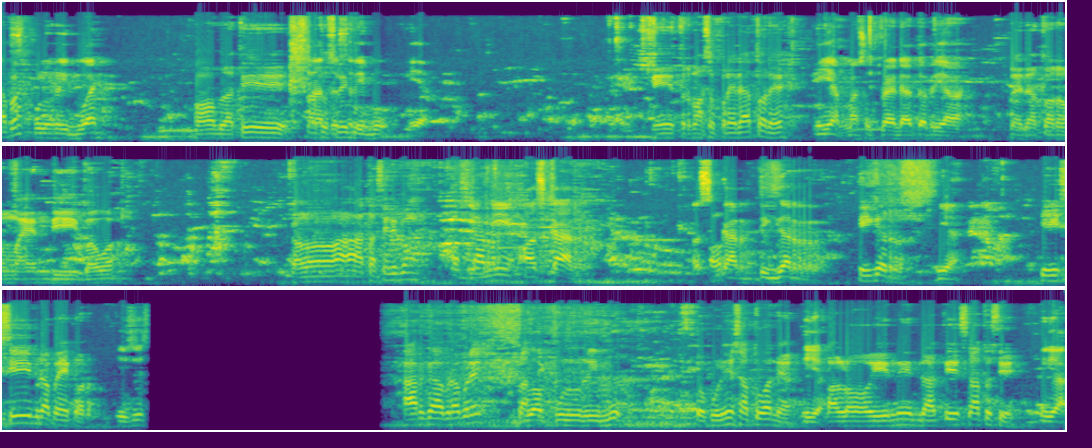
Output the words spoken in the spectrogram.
berapa? 10 ribuan. Oh, berarti 100 100 ribu. ribu. Iya. Ini termasuk predator ya? Iya, masuk predator ya. Predator main di bawah. Kalau atas ini, Bang, Oscar Ini Oscar. Oscar Tiger. Tiger. Iya. Isi berapa ekor? Isi Harga berapa nih? 20 ribu. 20 nya satuan ya? Iya. Kalau ini berarti 100 ya? Iya.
